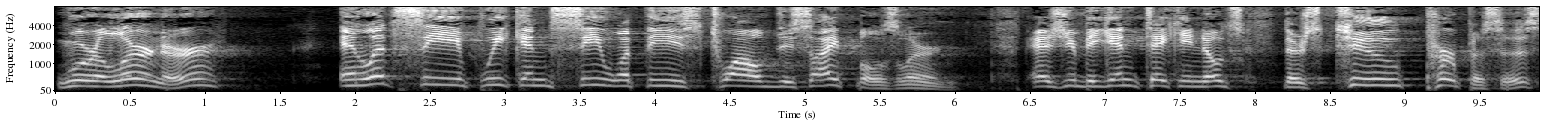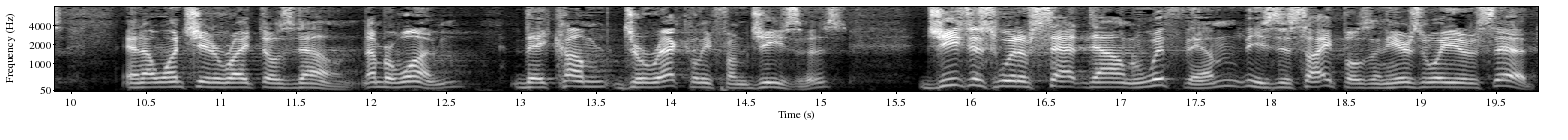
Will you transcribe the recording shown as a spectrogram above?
We're a learner. And let's see if we can see what these 12 disciples learn. As you begin taking notes, there's two purposes, and I want you to write those down. Number one, they come directly from Jesus. Jesus would have sat down with them, these disciples, and here's what he would have said.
